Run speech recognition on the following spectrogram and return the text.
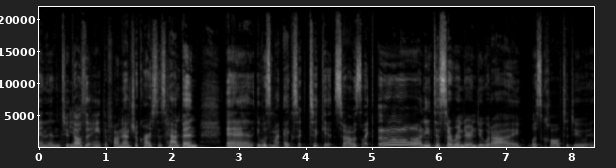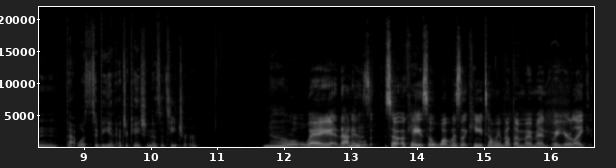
and then 2008 the financial crisis happened and it was my exit ticket so i was like oh i need to surrender and do what i was called to do and that was to be in education as a teacher No way. That is Mhm. so okay. So what was it? Can you tell me about the moment where you're like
